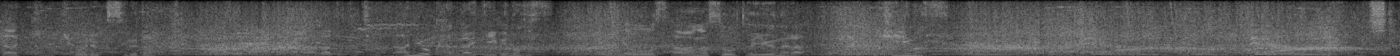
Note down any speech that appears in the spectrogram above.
ダッキに協力するだなんてあなたたちは何を考えているのです。世を騒がそうというなら切ります。この事態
